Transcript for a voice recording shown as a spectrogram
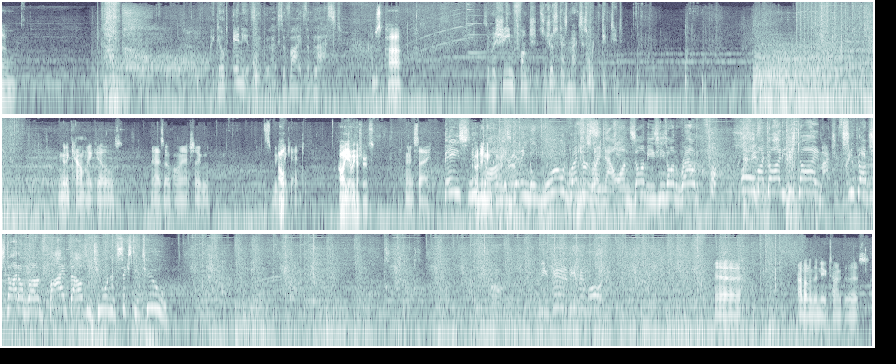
I doubt any of them will have survived the blast. I'll just pat. The machine functions just as Max has predicted. I'm gonna count my kills. Nah, There's no point actually. We, it's- we're Oh. gonna get into. It. Oh yeah, we got yours. I'm gonna say. Phase Snoop Odin didn't Dogg is for getting the world oh, record right now on zombies. He's on round. Oh my god, he just died! Snoop Dogg just died on round 5,262. Nuke time for this.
